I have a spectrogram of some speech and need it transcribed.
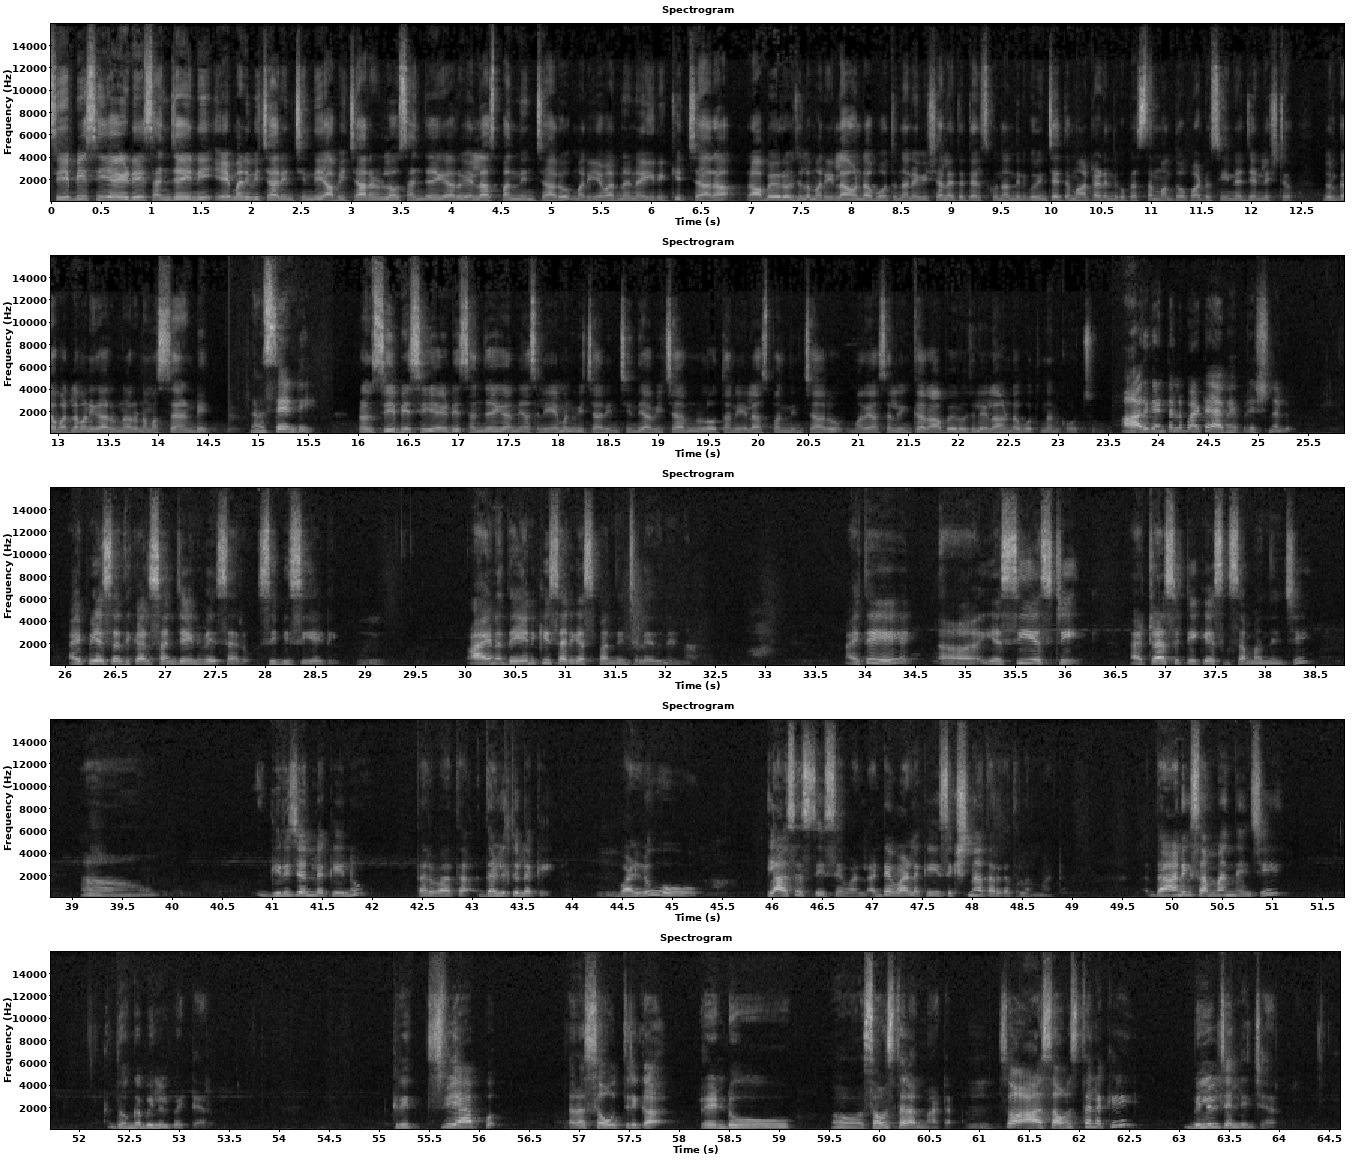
CBCID సంజయ్ని ఏమని విచారించింది? ఆ విచారణలో సంజయ్ గారు ఎలా స్పందించారు? మరి ఎవరినైనా ఇరికిచ్చారా? రాబోయే రోజుల్లో మరి ఇలా ఉండబోతుంది అనే విషయాలు అయితే తెలుసుకుందాం. దీని గురించి అయితే మాట్లాడేందుకు ప్రస్తుతం మనతో పాటు సీనియర్ జర్నలిస్ట్ దుర్గా వడ్లమణి గారు ఉన్నారు. నమస్తే అండి. నమస్తే అండి. మేడం సిబిసిఐడి సంజయ్ గారిని అసలు ఏమని విచారించింది? ఆ విచారణలో తను ఎలా స్పందించారు? మరి అసలు ఇంకా రాబోయే రోజుల్లో ఎలా ఉండబోతుంది అనుకోవచ్చు? ఆరు గంటల పాటు యాభై ప్రశ్నలు. ఐపీఎస్ అధికారి సంజయ్ని వేశారు సిబిసిఐడి ఆయన దేనికి సరిగా స్పందించలేదు నిన్న. అయితే ఎస్సీ ఎస్టీ అట్రాసిటీ కేసుకు సంబంధించి గిరిజనులకిను తర్వాత దళితులకి వాళ్ళు క్లాసెస్ తీసేవాళ్ళు. అంటే వాళ్ళకి శిక్షణా తరగతులు అన్నమాట దానికి సంబంధించి దొంగ బిల్లులు పెట్టారు. క్రిత్స్వ్యాప్ తర్వాత సౌత్రిక రెండు సంస్థలు అన్నమాట సో ఆ సంస్థలకి బిల్లులు చెల్లించారు.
